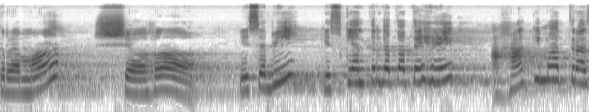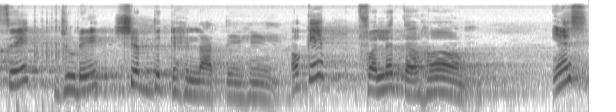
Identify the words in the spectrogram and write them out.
क्रमशः। ये सभी किसके अंतर्गत आते हैं? आहा की मात्रा से जुड़े शब्द कहलाते हैं। ओके? फलतः, यस?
